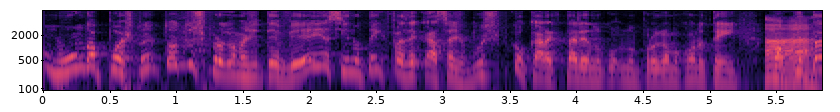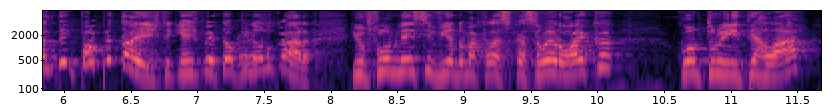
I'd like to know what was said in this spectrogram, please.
também. mundo apostou em todos os programas de TV e assim, não tem que fazer caça às bruxas, porque o cara que tá ali no, no programa quando tem Ah, palpitar, é. ele tem que palpitar, a gente tem que respeitar a opinião do cara. E o Fluminense vinha de uma classificação heróica contra o Inter lá,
